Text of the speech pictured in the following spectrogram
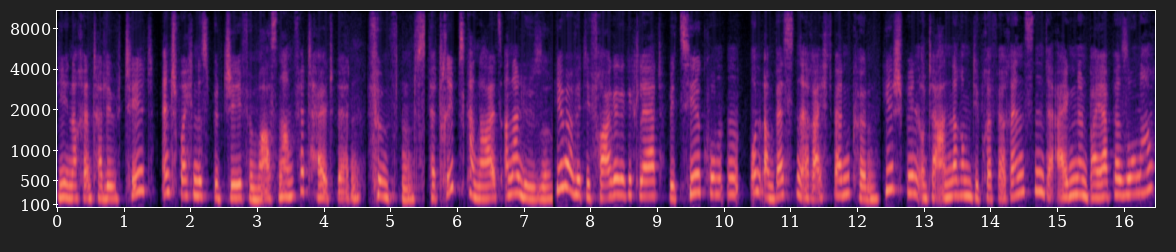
je nach Rentabilität, entsprechendes Budget für Maßnahmen verteilt werden. Fünftens. Vertriebskanalsanalyse. Hierbei wird die Frage geklärt, wie Zielkunden und am besten erreicht werden können. Hier spielen unter anderem die Präferenzen der eigenen Buyer-Persona,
